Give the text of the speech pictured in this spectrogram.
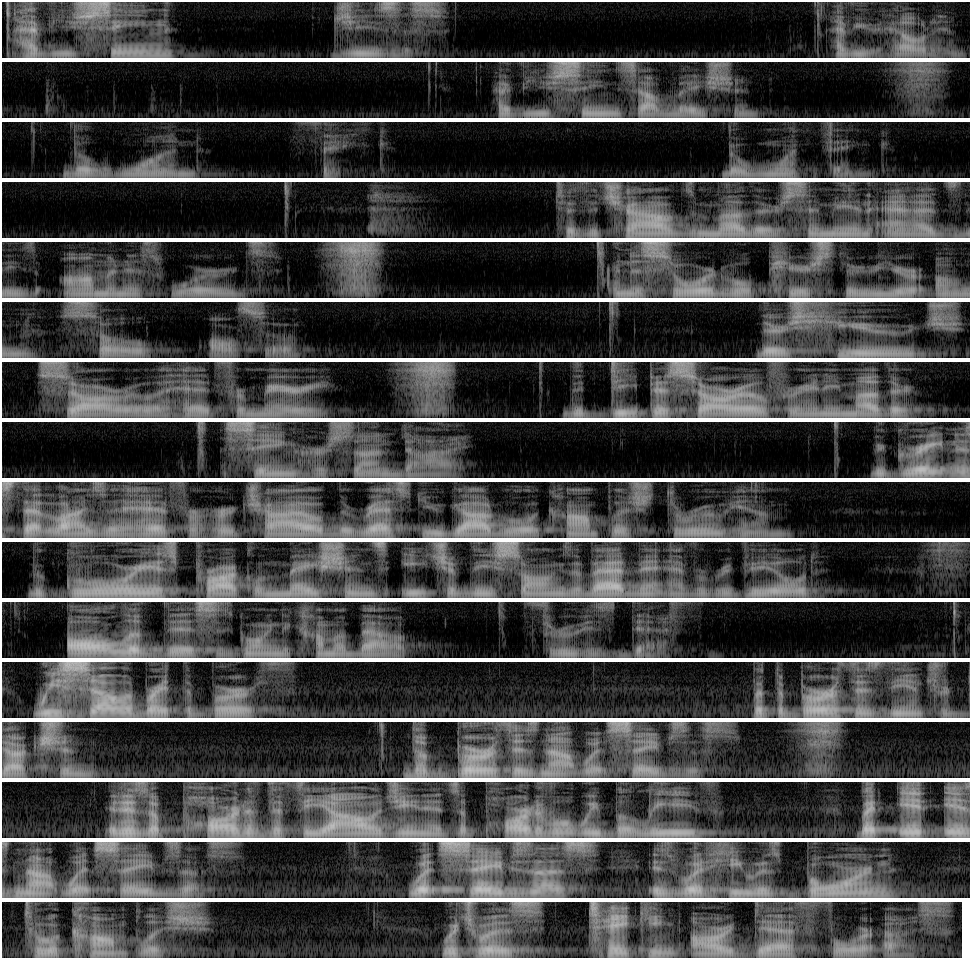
Have you seen Jesus? Have you held him? Have you seen salvation? The one the one thing. To the child's mother, Simeon adds these ominous words And the sword will pierce through your own soul also. There's huge sorrow ahead for Mary. The deepest sorrow for any mother, seeing her son die. The greatness that lies ahead for her child, the rescue God will accomplish through him the glorious proclamations each of these songs of Advent have revealed, all of this is going to come about through his death. We celebrate the birth, but the birth is the introduction. The birth is not what saves us. It is a part of the theology and it's a part of what we believe, but it is not what saves us. What saves us is what he was born to accomplish which was taking our death for us.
